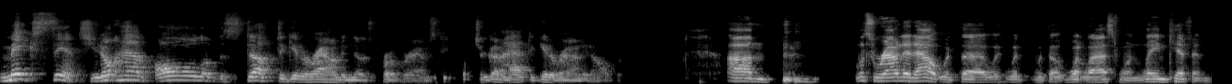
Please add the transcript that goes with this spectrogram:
makes sense. You don't have all of the stuff to get around in those programs, but you're going to have to get around in Auburn. Um, let's round it out with the with with, with the one last one. Lane Kiffin.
